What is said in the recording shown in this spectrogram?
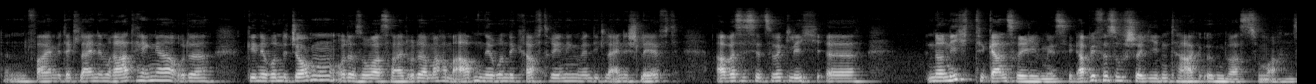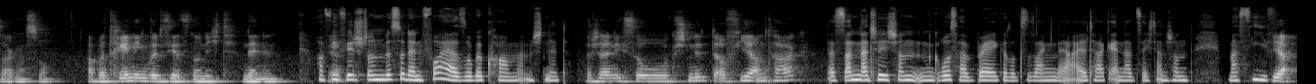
dann fahre ich mit der Kleinen im Radhänger oder gehe eine Runde joggen oder sowas halt. Oder mache am Abend eine Runde Krafttraining, wenn die Kleine schläft. Aber es ist jetzt wirklich äh, noch nicht ganz regelmäßig. Aber ich versuche schon jeden Tag irgendwas zu machen, sagen wir so. Aber Training würde ich es jetzt noch nicht nennen. Auf ja. wie viele Stunden bist du denn vorher so gekommen im Schnitt? Wahrscheinlich so im Schnitt auf vier am Tag. Das ist dann natürlich schon ein großer Break, sozusagen der Alltag ändert sich dann schon massiv. Ja,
